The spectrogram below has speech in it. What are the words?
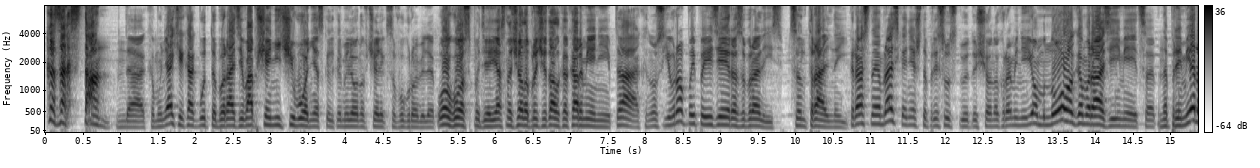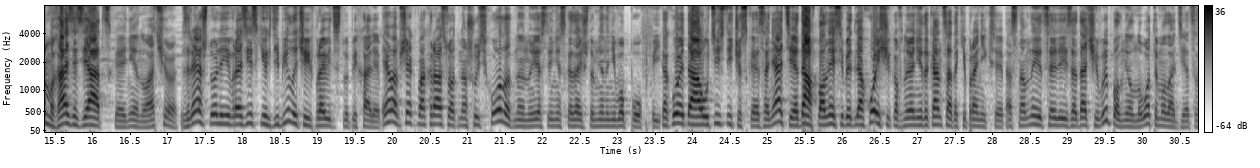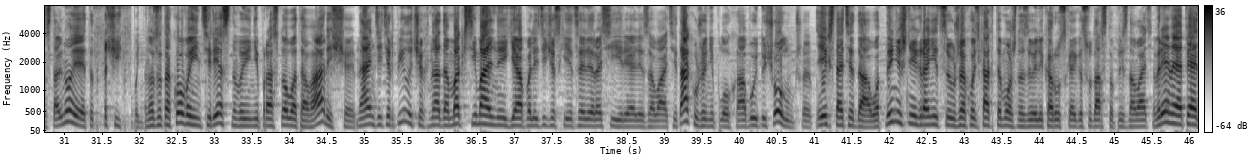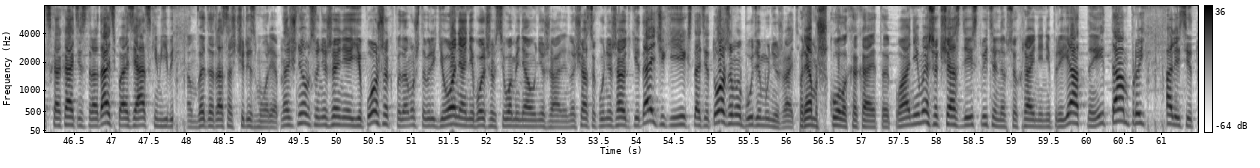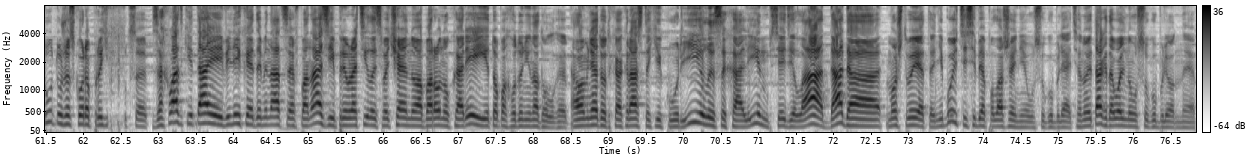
Казахстан! Да, коммуняки как будто бы ради вообще ничего несколько миллионов челиксов угробили. О, господи, я сначала прочитал как Армении. Так, ну с Европой, по идее, разобрались. Центральный. Красная мразь, конечно, присутствует еще, но кроме нее много мрази имеется. Например, мразь азиатская. Не, ну а чё? Зря, что ли, евразийских дебилычей в правительство пихали. Я вообще к покрасу отношусь холодно, но если не сказать, что мне на него похуй. Какое-то аутистическое занятие. Да, вполне себе для хойщиков, но я не до конца таки проникся. Основные цели и задачи выполнил, ну вот и молодец. Остальное это точить. Но за такого интересного и непростого товарища на антитерпилычах надо максимальные геополитические цели России реализовать. И так уже неплохо, а будет еще лучше. И, кстати, да, вот нынешние границы уже хоть как-то можно за великорусское государство признавать. Время опять скакать и страдать по азиатским ебитам, в этот раз аж через море. Начнем с унижения япошек, потому что в регионе они больше всего меня унижали. Но сейчас их унижают китайчики, и кстати, тоже мы будем унижать. Прям школа какая-то. У анимешек сейчас действительно все крайне неприятно неприятные, и там проебались, и тут уже скоро проебутся. Захват Китая и великая доминация в Паназии превратилась в отчаянную оборону Кореи, и то, походу, ненадолго. А у меня тут как раз-таки Курилы, Сахалин, все дела, да-да. Может, вы это, не будете себе положение усугублять? Оно и так довольно усугубленное.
